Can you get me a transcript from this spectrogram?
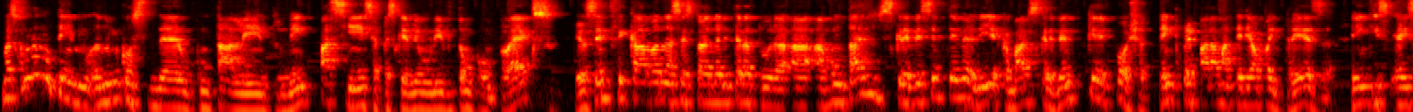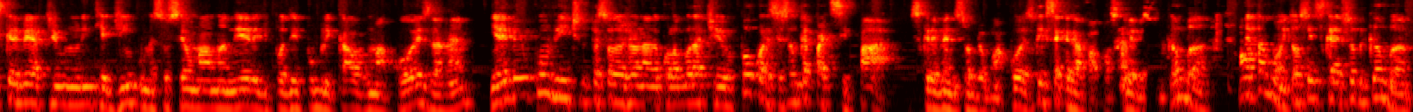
Mas como eu não tenho, eu não me considero com talento nem paciência para escrever um livro tão complexo, eu sempre ficava nessa história da literatura. A, a, vontade de escrever sempre teve ali, acabava escrevendo porque, poxa, tem que preparar material para a empresa, tem que é, escrever artigo no LinkedIn, começou a ser uma maneira de poder publicar alguma coisa, né? E aí veio o convite do pessoal da jornada colaborativa. Pô, Cora, você não quer participar? Escrevendo sobre alguma coisa? O que você quer gravar? Posso escrever sobre Kanban? Ah, tá bom, então você escreve sobre Kanban.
